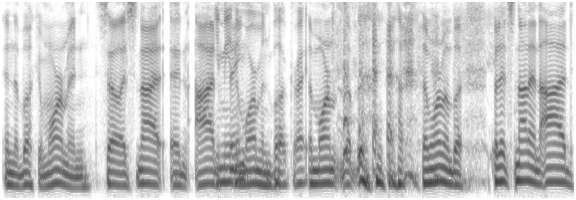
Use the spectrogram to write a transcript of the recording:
in the Book of Mormon. So it's not an odd. You mean thing. the Mormon book, right? The Mormon, the, yeah, the, Mormon book, but it's not an odd.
